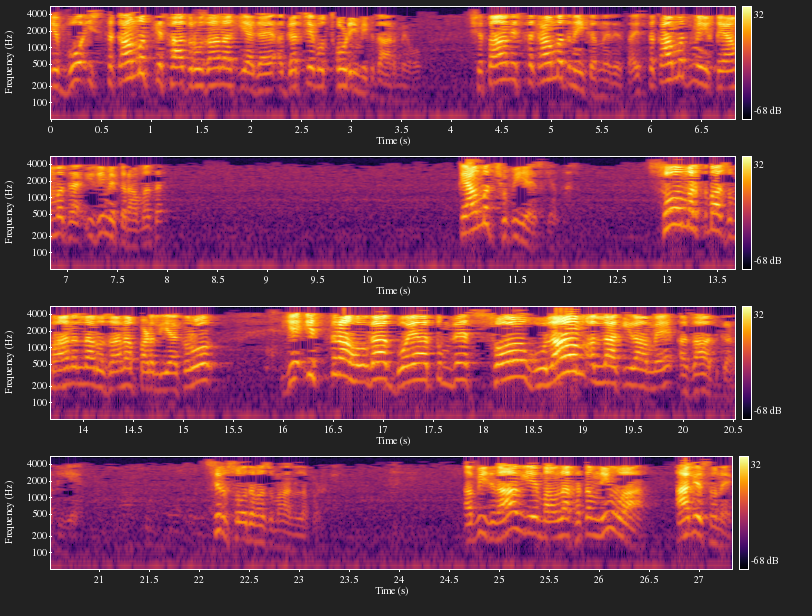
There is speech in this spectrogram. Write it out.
کہ وہ استقامت کے ساتھ روزانہ کیا جائے، اگرچہ وہ تھوڑی مقدار میں ہو۔ شیطان استقامت نہیں کرنے دیتا۔ استقامت میں ہی قیامت ہے، اسی میں کرامت ہے۔ قیامت چھپی ہے اس کے اندر۔ سو مرتبہ سبحان اللہ روزانہ پڑھ لیا کرو۔ یہ اس طرح ہوگا گویا تم نے سو غلام اللہ کی راہ میں آزاد کر دیے۔ صرف سو دفعہ سبحان اللہ پڑھ کے۔ ابھی جناب یہ معاملہ ختم نہیں ہوا۔ آگے سنیں۔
